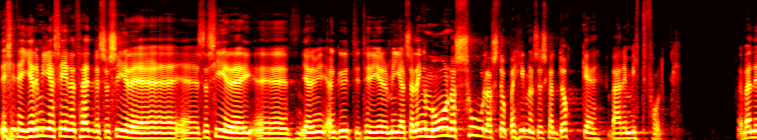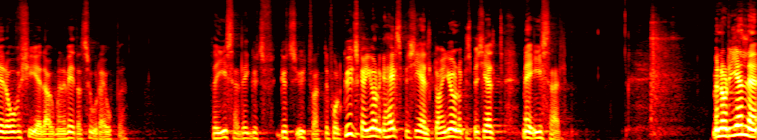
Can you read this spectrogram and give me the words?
Det er ikke det. Jeremias 31 så sier, eh, så sier eh, Jeremia, Gud til Jeremia at så lenge månen og sola står på himmelen, så skal dere være mitt folk. Det er veldig overskyet i dag, men jeg vet at sola er oppe. Så Israel er Guds, Guds utvalgte folk. Gud skal gjøre noe helt spesielt, og han gjør noe spesielt med Israel. Men når det gjelder,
